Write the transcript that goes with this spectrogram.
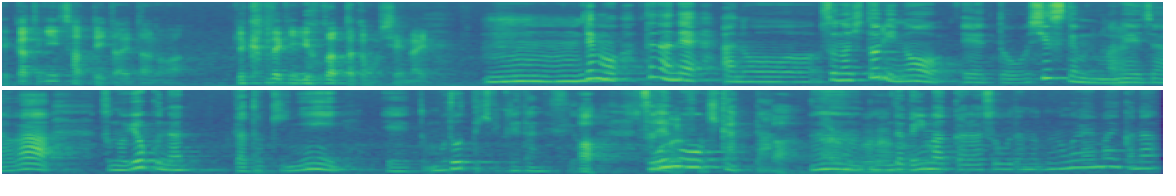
結果的に去っていただいたのは結果的に良かったかもしれない。うんでもただねあのその一人の、えーと、システムのマネージャーは、はい、その良くなった時にえーと、戻ってきてくれたんですよ。それも大きかった。うん、だから今からそうだなどのぐらい前かな。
